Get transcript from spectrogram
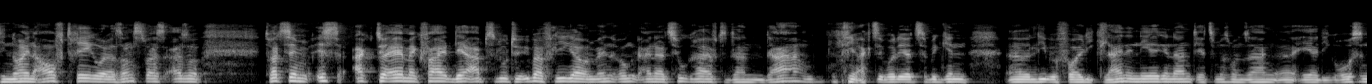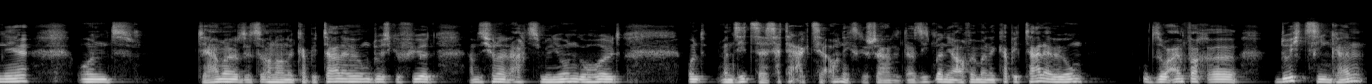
die neuen Aufträge oder sonst was. Also trotzdem ist aktuell McFly der absolute Überflieger und wenn irgendeiner zugreift, dann da. Die Aktie wurde ja zu Beginn äh, liebevoll die kleine Nail genannt. Jetzt muss man sagen äh, eher die große Nail und die haben jetzt auch noch eine Kapitalerhöhung durchgeführt, haben sich 180 Millionen geholt. Und man sieht, das hat der Aktie auch nichts geschadet. Da sieht man ja auch, wenn man eine Kapitalerhöhung so einfach äh, durchziehen kann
